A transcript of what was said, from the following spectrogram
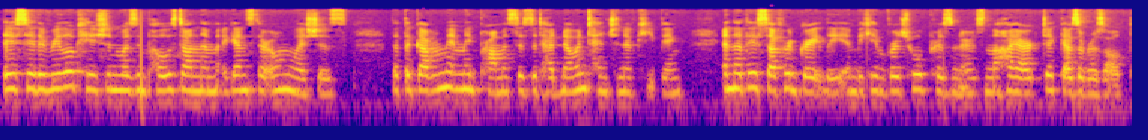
They say the relocation was imposed on them against their own wishes, that the government made promises it had no intention of keeping, and that they suffered greatly and became virtual prisoners in the high Arctic as a result.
